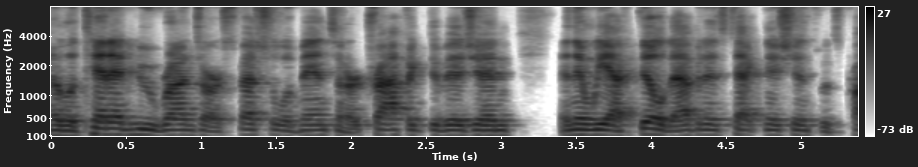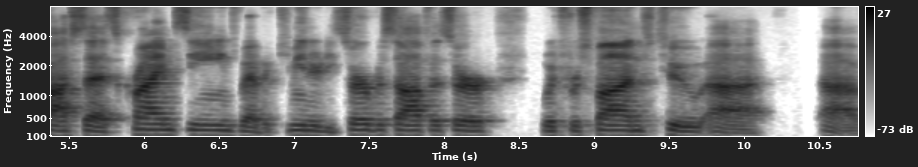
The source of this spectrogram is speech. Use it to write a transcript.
a lieutenant who runs our special events and our traffic division. And then we have field evidence technicians, which process crime scenes. We have a community service officer, which responds to uh, uh,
